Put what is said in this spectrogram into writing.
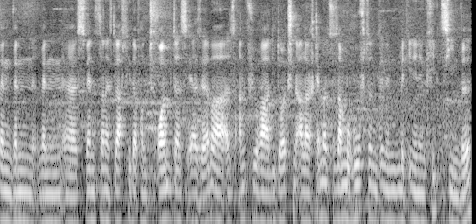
wenn, wenn, wenn äh, Sven Stanislavski davon träumt, dass er selber als Anführer die Deutschen aller Stämme zusammenruft und in, mit ihnen in den Krieg ziehen will.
